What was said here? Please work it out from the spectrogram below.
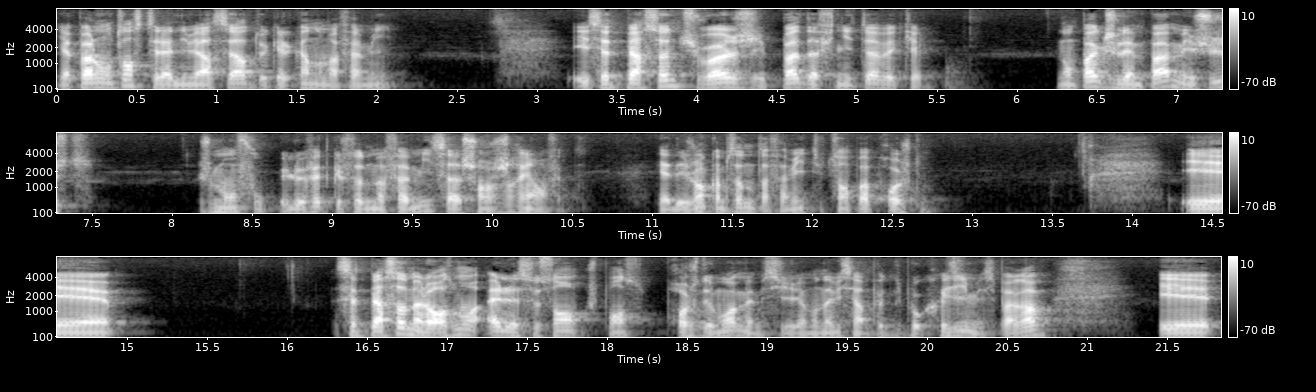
il y a pas longtemps, c'était l'anniversaire de quelqu'un dans ma famille. Et cette personne, tu vois, j'ai pas d'affinité avec elle. Non pas que je l'aime pas, mais juste, je m'en fous. Et le fait qu'elle soit de ma famille, ça change rien en fait. Il y a des gens comme ça dans ta famille, tu te sens pas proche d'eux. Et cette personne, malheureusement, elle, elle se sent, je pense, proche de moi, même si à mon avis c'est un peu d'hypocrisie, mais c'est pas grave. Et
